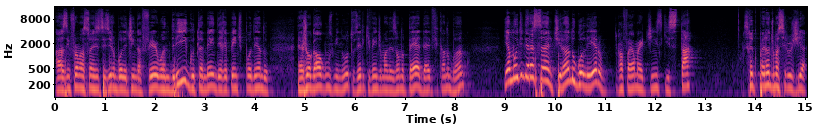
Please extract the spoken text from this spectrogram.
as informações, vocês viram o boletim da FER, o Andrigo também, de repente, podendo é, jogar alguns minutos, ele que vem de uma lesão no pé, deve ficar no banco. E é muito interessante, tirando o goleiro, Rafael Martins, que está se recuperando de uma cirurgia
